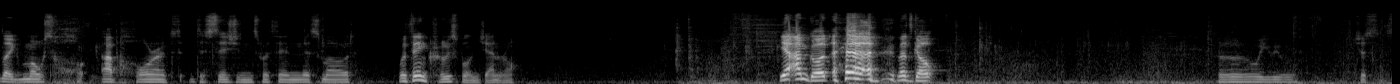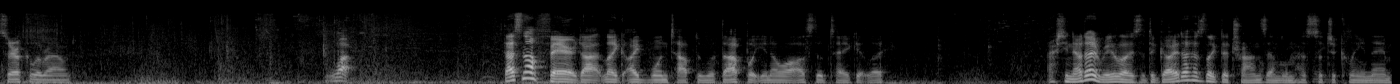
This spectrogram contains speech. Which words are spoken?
like most abhorrent decisions within this mode. Within Crucible in general. Yeah, I'm good. Let's go. Ooh, wee, wee. Just circle around. What? That's not fair that, like, I one-tapped him with that, but you know what, I'll still take it, like. Actually, now that I realize that the guy that has, like, the trans emblem has such a clean name.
